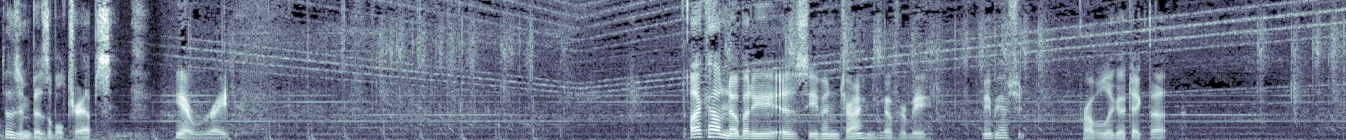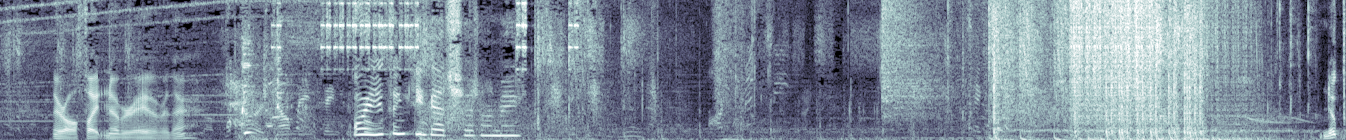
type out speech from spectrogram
Those invisible traps. Yeah, right. I like how nobody is even trying to go for B. Maybe I should probably go take that. They're all fighting over A over there. Good. Now maintain control. Boy, you think you got shit on me? Nope.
